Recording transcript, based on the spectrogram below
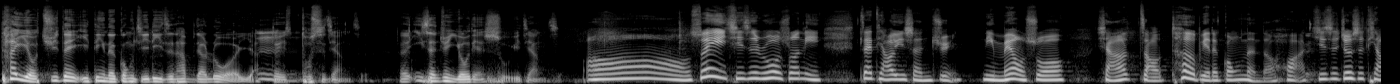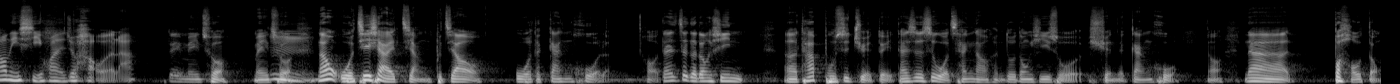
他也有具备一定的攻击力，只是他比较弱而已啊。嗯对，都是这样子。呃，益生菌有点属于这样子。哦，所以其实如果说你在挑益生菌，你没有说想要找特别的功能的话，其实就是挑你喜欢的就好了啦。对，没错，没错。嗯然后我接下来讲比较我的干货了。好，但是这个东西呃，它不是绝对，但是是我参考很多东西所选的干货哦。那不好懂，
